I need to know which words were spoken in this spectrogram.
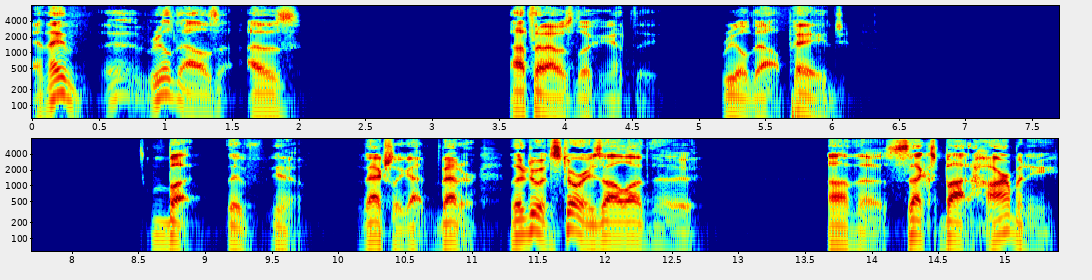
and they've uh, real dolls. I was not that I was looking at the real doll page, but they've you know they've actually gotten better. They're doing stories all on the on the sex bot harmony.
